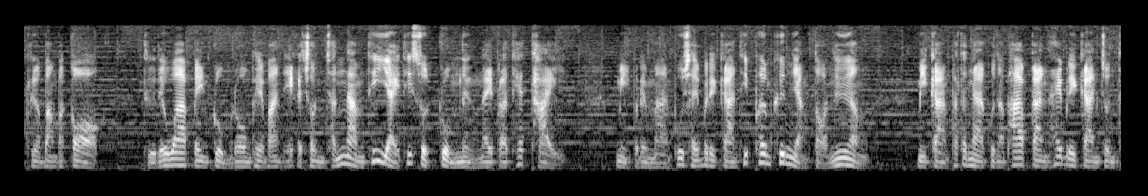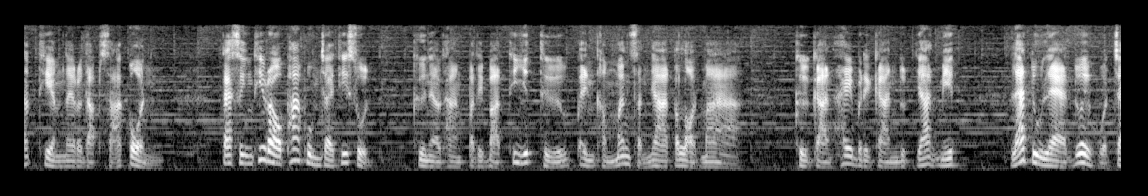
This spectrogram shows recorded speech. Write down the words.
เครือบางประกอบ ถือได้ว่าเป็นกลุ่มโรงพยาบาลเอกชนชั้นนำที่ใหญ่ที่สุดกลุ่มหนึ่งในประเทศไทย มีปริมาณผู้ใช้บริการที่เพิ่มขึ้นอย่างต่อเนื่อง มีการพัฒนาคุณภาพการให้บริการจนทัดเทียมในระดับสากล แต่สิ่งที่เราภาคภูมิใจที่สุด คือแนวทางปฏิบัติที่ยึดถือเป็นคำมั่นสัญญาตลอดมา คือการให้บริการดุจญาติมิตร และดูแลด้วยหัวใจ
